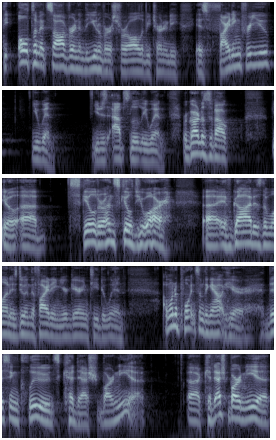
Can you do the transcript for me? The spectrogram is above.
The ultimate sovereign of the universe for all of eternity is fighting for you. You win. You just absolutely win, regardless of how, you know, uh, skilled or unskilled you are. Uh, if God is the one who's doing the fighting, you're guaranteed to win. I want to point something out here. This includes Kadesh Barnea. Uh, Kadesh Barnea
